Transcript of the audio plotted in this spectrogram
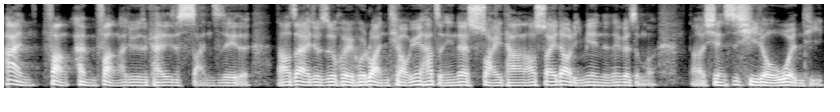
按放按放，它就是开始闪之类的，然后再来就是会会乱跳，因为它整天在摔它，然后摔到里面的那个什么呃显示器都有问题，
